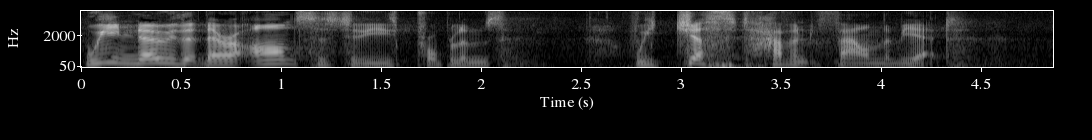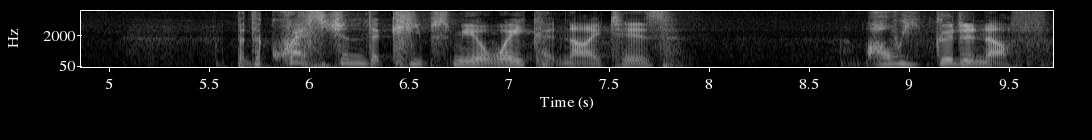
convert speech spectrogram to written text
We know that there are answers to these problems, we just haven't found them yet. But the question that keeps me awake at night is are we good enough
